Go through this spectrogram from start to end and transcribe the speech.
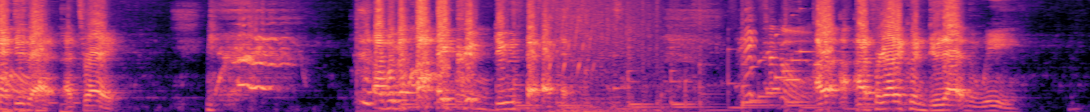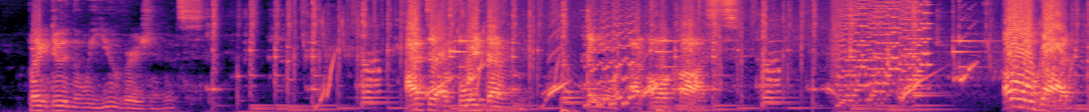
Can't do that. That's right. I forgot I couldn't do that. I, I forgot I couldn't do that in the Wii. But I can do it in the Wii U versions. I have to avoid them anyway, at all costs. Oh god!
